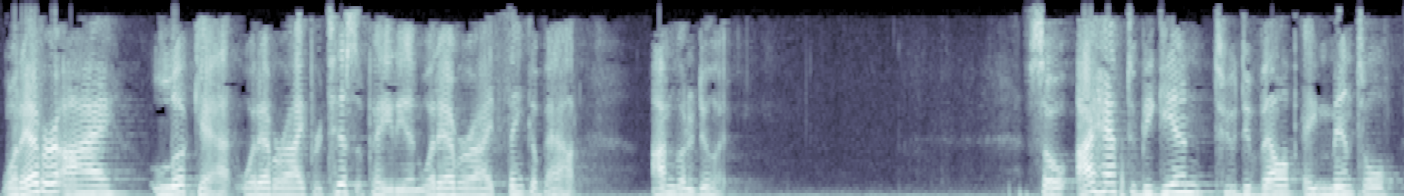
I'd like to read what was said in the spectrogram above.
whatever I look at, whatever I participate in, whatever I think about, I'm going to do it. So I have to begin to develop a mental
